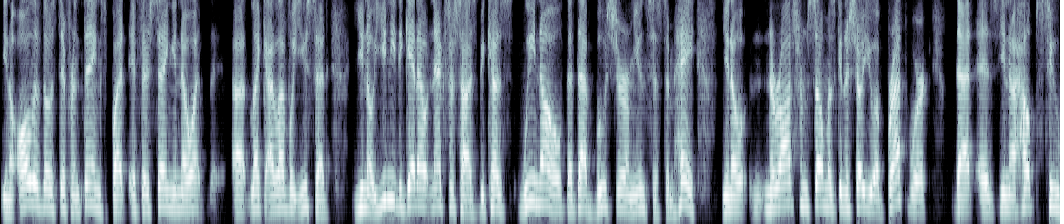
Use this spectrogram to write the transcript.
you know all of those different things. But if they're saying you know what? Uh, like i love what you said you know you need to get out and exercise because we know that that boosts your immune system. Hey you know niraj from soma is going to show you a breath work that is you know helps to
